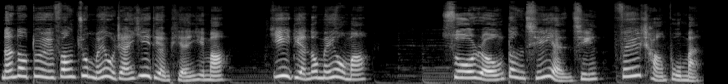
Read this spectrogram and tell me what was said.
难道对方就没有占一点便宜吗？一点都没有吗？苏荣瞪起眼睛，非常不满。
